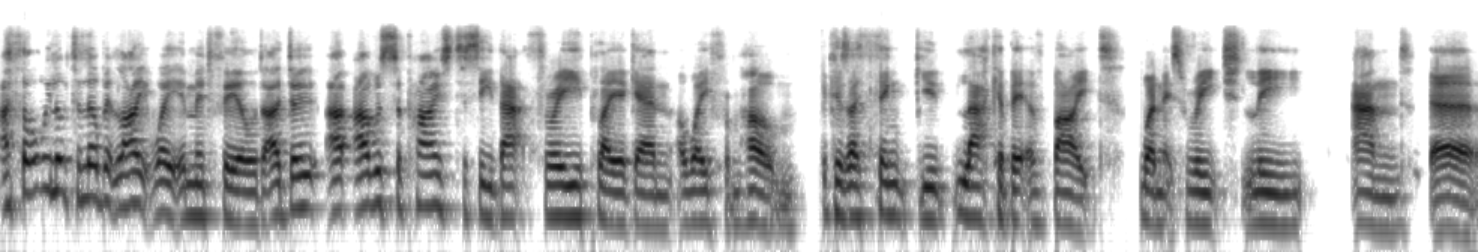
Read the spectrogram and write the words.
I thought we looked a little bit lightweight in midfield. I do. I, I, was surprised to see that three play again away from home because I think you lack a bit of bite when it's reached Lee, and uh,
